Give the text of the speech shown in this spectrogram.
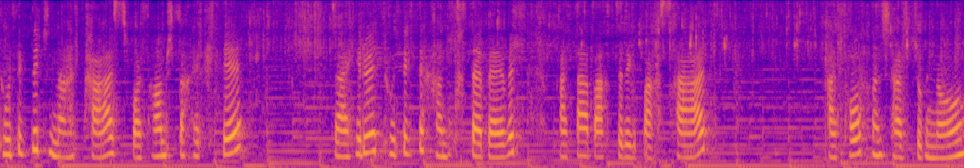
түлэгдэж наалтахаас болгоомжлох хэрэгтэй. За хэрвээ түлэгдэх хандлагатай байвал гадаа баг зэрэг багасгаад алхуурхан шарж өгнө.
